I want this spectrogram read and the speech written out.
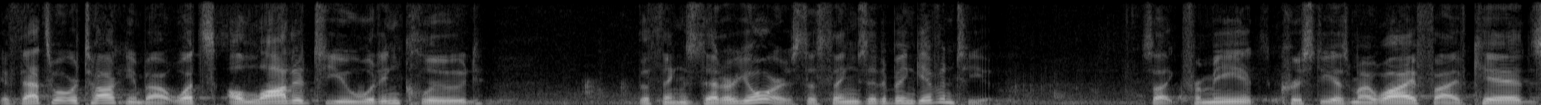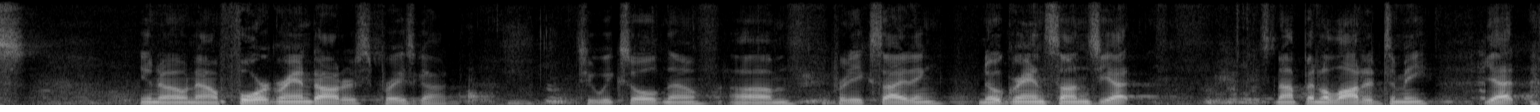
if that's what we're talking about, what's allotted to you would include the things that are yours, the things that have been given to you. It's like for me, it's Christy is my wife, five kids, you know, now four granddaughters, praise God. two weeks old now. Um, pretty exciting. No grandsons yet. It's not been allotted to me yet.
